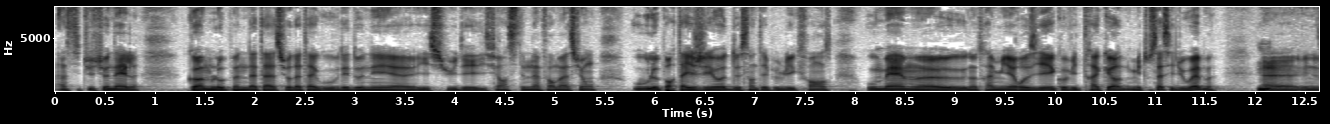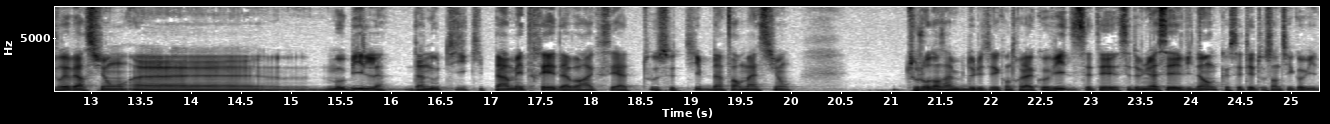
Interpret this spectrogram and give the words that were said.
institutionnels comme l'open data sur DataGouv des données euh, issues des différents systèmes d'information, ou le portail Géode de Santé publique France, ou même euh, notre ami Rosier et Covid Tracker, mais tout ça c'est du web. Mm. Euh, une vraie version mobile d'un outil qui permettrait d'avoir accès à tout ce type d'informations toujours dans un but de lutter contre la Covid, c'est devenu assez évident que c'était tous anti-Covid.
